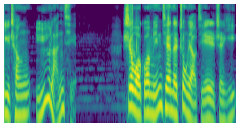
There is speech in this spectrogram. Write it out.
亦称盂兰节，是我国民间的重要节日之一。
